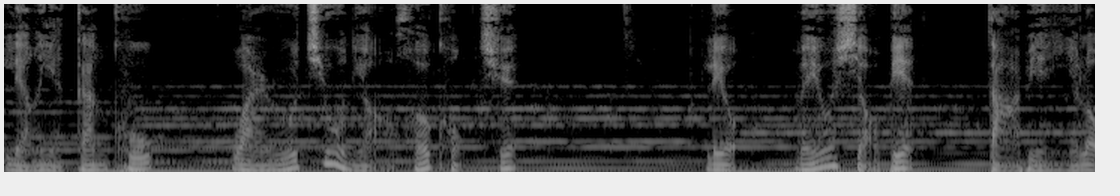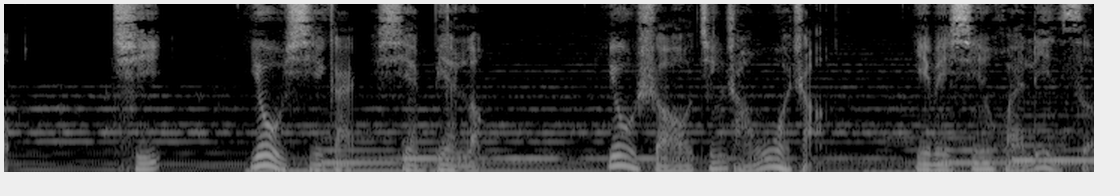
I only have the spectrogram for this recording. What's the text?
两眼干枯，宛如旧鸟和孔雀；六、没有小便，大便遗漏。七，右膝盖先变冷，右手经常握掌，因为心怀吝啬，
